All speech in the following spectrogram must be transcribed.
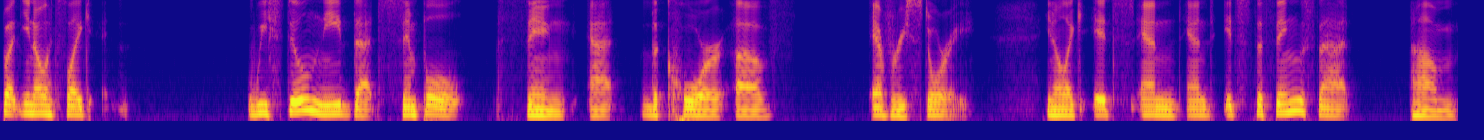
but you know it's like we still need that simple thing at the core of every story. You know like it's and and it's the things that um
